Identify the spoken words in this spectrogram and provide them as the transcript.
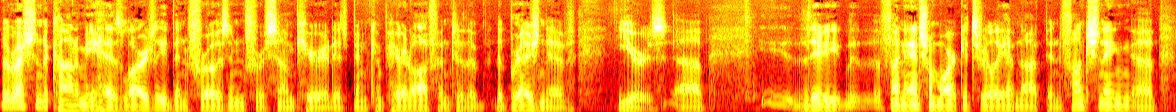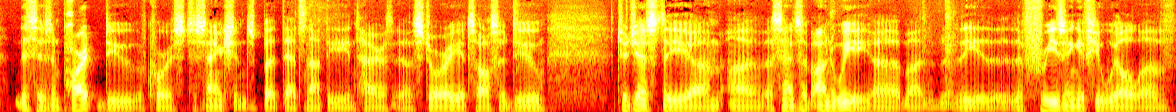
The Russian economy has largely been frozen for some period. It's been compared often to the, the Brezhnev years. Uh, the financial markets really have not been functioning. Uh, this is in part due, of course, to sanctions, but that's not the entire uh, story. It's also due to just the um, uh, a sense of ennui, uh, uh, the the freezing, if you will, of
